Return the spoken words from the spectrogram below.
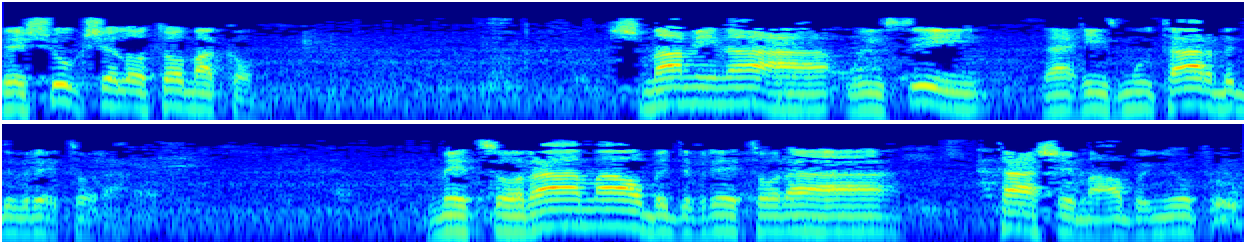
beshuk shel oto makom. We see that he's. Metzora ma'o b'divrei Torah, tashe ma'o, bring you a proof.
